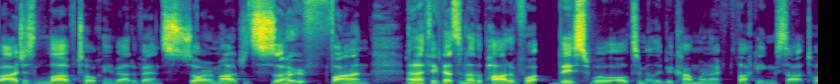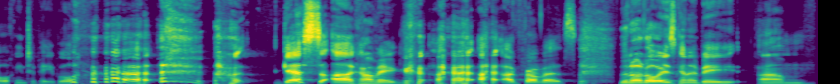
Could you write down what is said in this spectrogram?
But I just love talking about events so much. It's so fun. And I think that's another part of what this will ultimately become when I fucking start talking to people. Guests are coming. I, I, promise. They're not always going to be um,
